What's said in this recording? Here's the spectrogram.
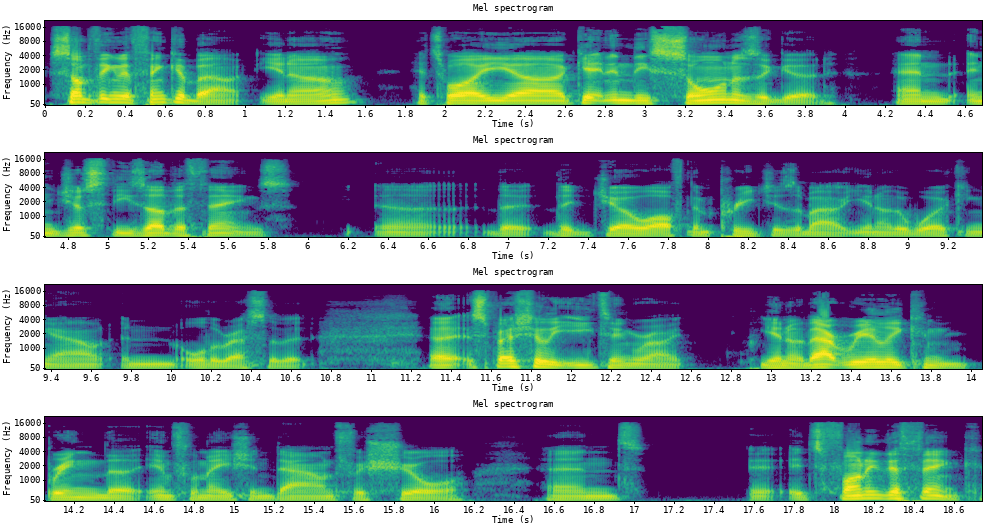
something to think about. You know, it's why uh, getting in these saunas are good, and and just these other things uh, that that Joe often preaches about. You know, the working out and all the rest of it, uh, especially eating right. You know, that really can bring the inflammation down for sure. And it's funny to think,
